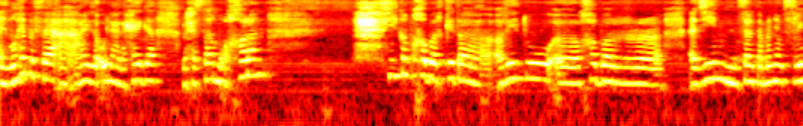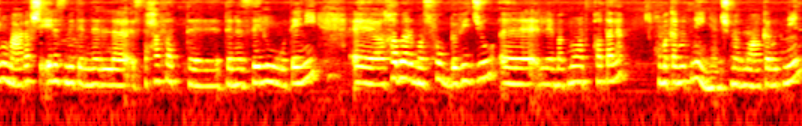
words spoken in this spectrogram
المهم فعايزة أقول على حاجة لاحظتها مؤخرا. في كم خبر كده قريته؟ آه، خبر قديم من سنة 98 ومعرفش إيه لازمة إن الصحافة ت- تنزله تاني. آه، خبر مصحوب بفيديو آه، لمجموعة قتلة. هما كانوا اتنين يعني مش مجموعة كانوا اتنين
